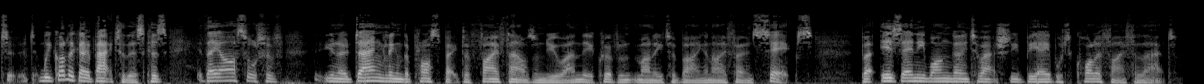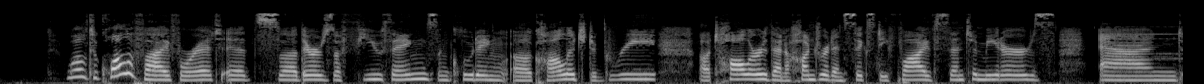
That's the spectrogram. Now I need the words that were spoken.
to, to, we've got to go back to this because they are sort of, you know, dangling the prospect of 5,000 yuan, the equivalent money to buying an iPhone 6. But is anyone going to actually be able to qualify for that? Well, to qualify for it, it's uh, there's a few things, including a college degree, uh, taller than 165 centimeters, and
